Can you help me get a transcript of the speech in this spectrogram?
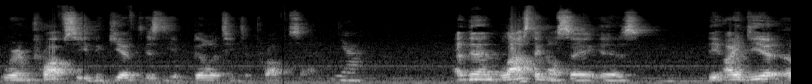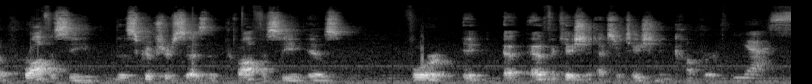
Where in prophecy, the gift is the ability to prophesy. Yeah. And then, last thing I'll say is the idea of prophecy. The scripture says that prophecy is for edification, exhortation, and comfort. Yes.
